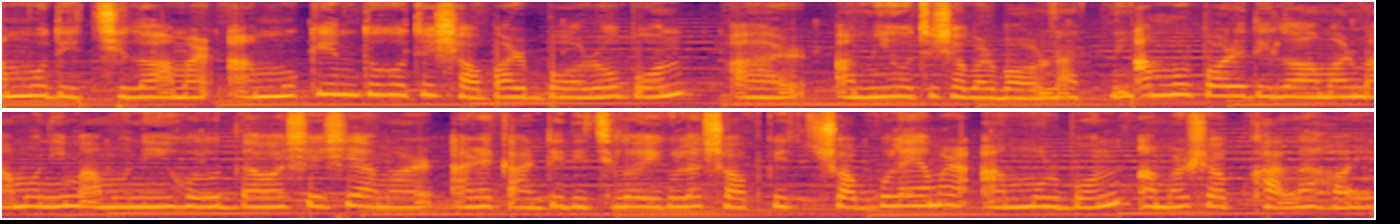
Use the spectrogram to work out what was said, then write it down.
আম্মু দিচ্ছিল। আমার আম্মু কিন্তু হচ্ছে সবার বড় বোন। আর আমি হচ্ছে সবার বড় নাতনি। আম্মুর পরে দিল আমার মামনি। মামনি হলুদ দেওয়া শেষে আমার আরেক আন্টি দিচ্ছিল। এগুলো সব সবগুলাই আমার আম্মুর বোন। আমার সব খালা হয়।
